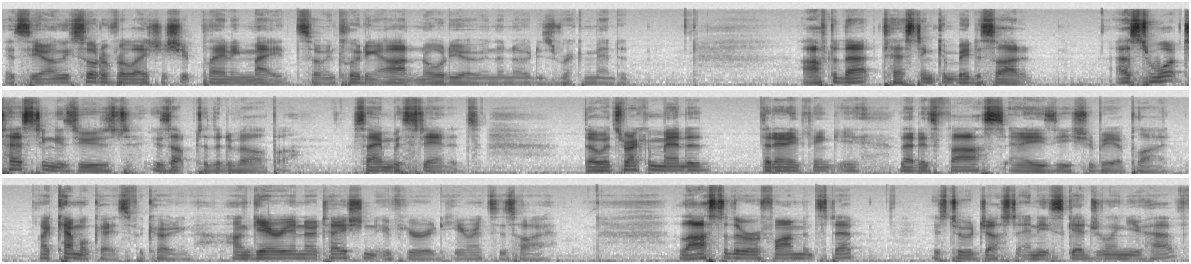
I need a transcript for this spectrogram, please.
it's the only sort of relationship planning made, so including art and audio in the node is recommended. After that, testing can be decided, as to what testing is used is up to the developer. Same with standards, though it's recommended that anything that is fast and easy should be applied, like camel case for coding, Hungarian notation if your adherence is high. Last of the refinement step is to adjust any scheduling you have.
